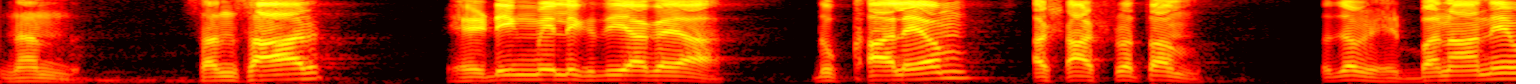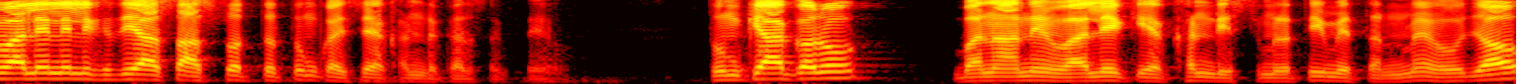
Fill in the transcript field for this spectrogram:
नंद। संसार हेडिंग में लिख दिया गया, दुखालयम अशाश्वतम। तो जब बनाने वाले ने लिख दिया शाश्वत तो तुम कैसे अखंड कर सकते हो? तुम क्या करो? बनाने वाले की अखंड स्मृति में तन्मय हो जाओ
